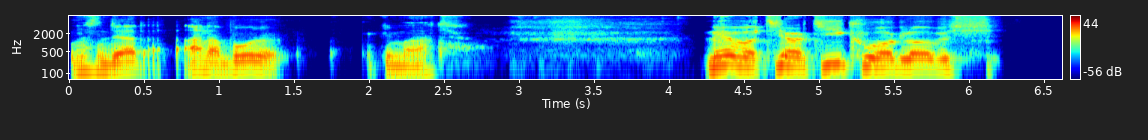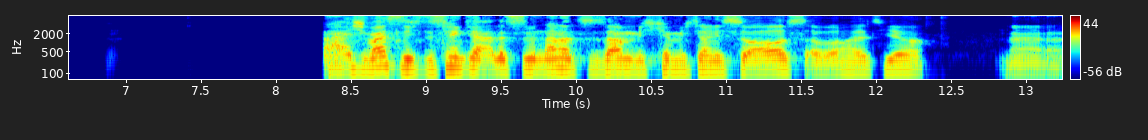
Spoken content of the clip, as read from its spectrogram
Was denn? Der hat Anabol gemacht. Ne, aber TRT-Kur, glaube ich. Ah, ich weiß nicht, das hängt ja alles miteinander zusammen. Ich kenne mich da nicht so aus, aber halt hier. Äh,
